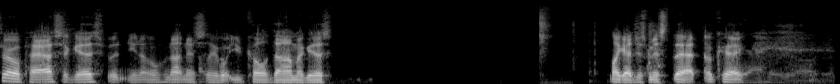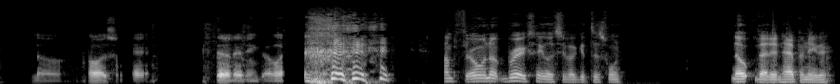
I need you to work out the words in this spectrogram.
throw a pass, I guess, but you know, not necessarily what you'd call a dime, I guess. Like I just missed that. Okay. no, noise from that. Still, they didn't go in. I'm throwing up bricks. Hey, let's see if I get this one. Nope, that didn't happen either.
